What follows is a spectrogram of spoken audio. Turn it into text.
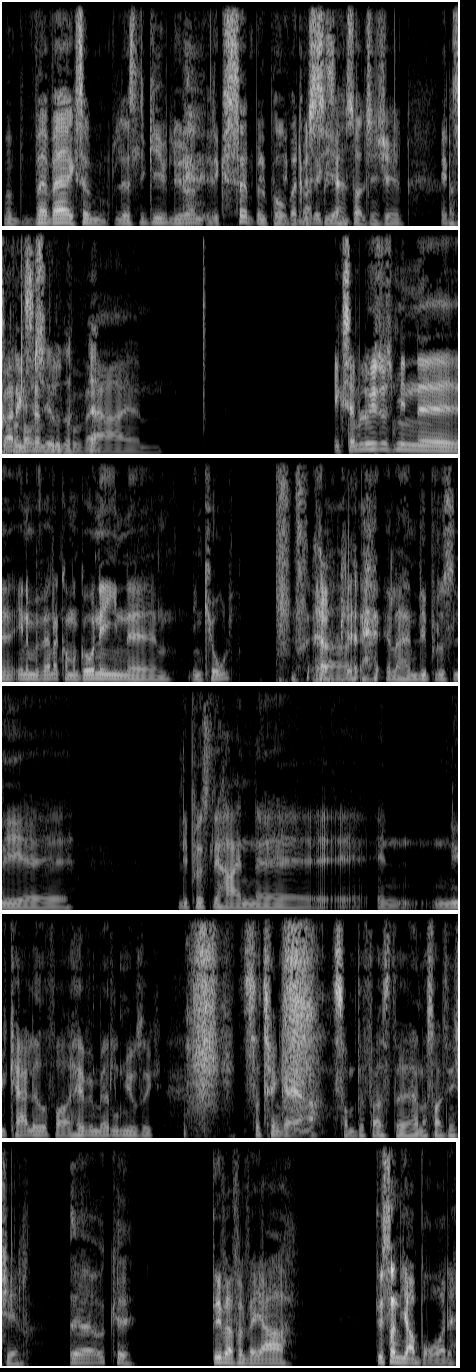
Hvad, hvad er eksempel? Lad os lige give lytteren et eksempel på, Et hvad det vil sige at have solgt sin sjæl. Et Altså, godt eksempel kunne være... Ja. Øhm, eksempelvis, hvis min, øh, en af mine venner kommer gående i en, øh, en kjole. eller, okay. eller han lige pludselig... Øh, lige pludselig har en, øh, en ny kærlighed for heavy metal music, så tænker jeg, som det første, han har solgt sin sjæl. Ja, okay. Det er i hvert fald, hvad jeg... Det er sådan, jeg bruger det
